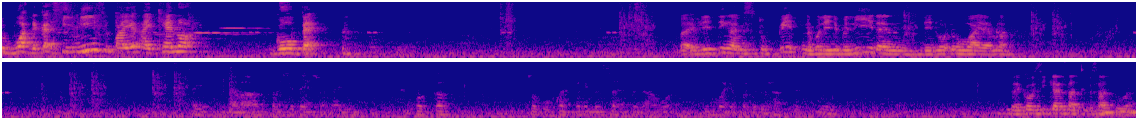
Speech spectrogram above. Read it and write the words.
To buat dekat sini Supaya I cannot Go back But if they think I'm stupid Nak boleh dibeli Then they don't know who I am lah. Saya minta maaf kalau saya tanya soalan tadi Apakah sokongan paling besar yang pernah awak? Terima daripada pihak tersebut? Saya kongsikan satu persatu kan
